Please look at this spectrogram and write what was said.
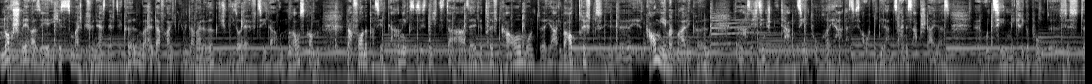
Noch schwerer sehe ich es zum Beispiel für den ersten FC Köln, weil da frage ich mich mittlerweile wirklich, wie soll der FC da unten rauskommen? Nach vorne passiert gar nichts, es ist nichts da, Selke trifft kaum und äh, ja, überhaupt trifft äh, kaum jemand mal in Köln nach 16 Spieltagen 10 Tore. Ja, das ist auch die Bilanz eines Absteigers. Und 10 mickrige Punkte. Es ist äh,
